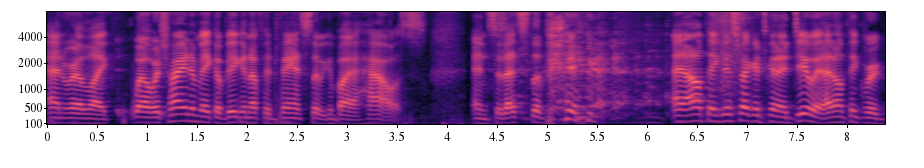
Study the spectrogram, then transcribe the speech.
And we're like, well, we're trying to make a big enough advance so that we can buy a house, and so that's the big. And I don't think this record's gonna do it. I don't think we're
